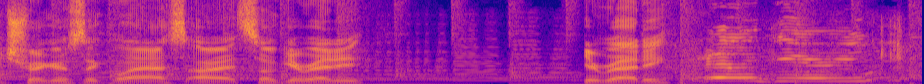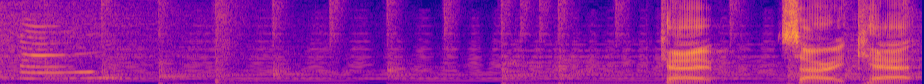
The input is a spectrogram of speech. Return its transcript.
Re-triggers the glass. All right, so get ready. Get ready. No, Gary. Okay. Sorry, cat.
